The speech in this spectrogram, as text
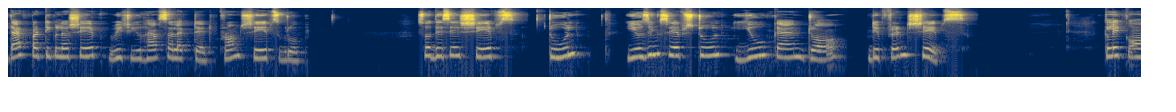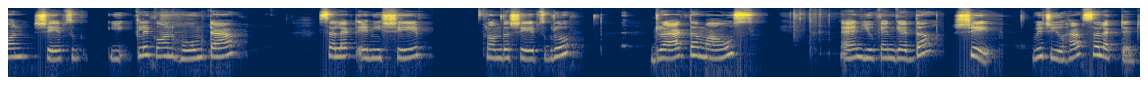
That particular shape which you have selected from shapes group. So this is shapes tool. Using shapes tool you can draw different shapes. Click on shapes, click on home tab, select any shape from the shapes group, drag the mouse and you can get the shape which you have selected.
